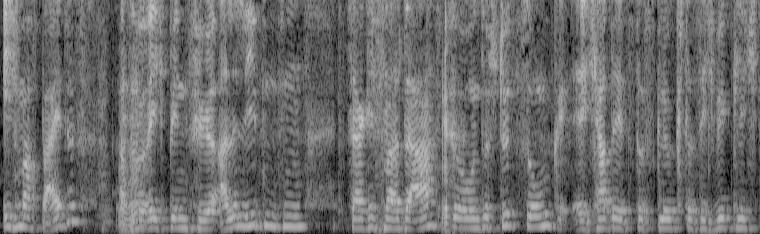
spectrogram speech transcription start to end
Ich mache beides. Also mhm. ich bin für alle Liebenden, sag ich mal, da zur Unterstützung. Ich hatte jetzt das Glück, dass ich wirklich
